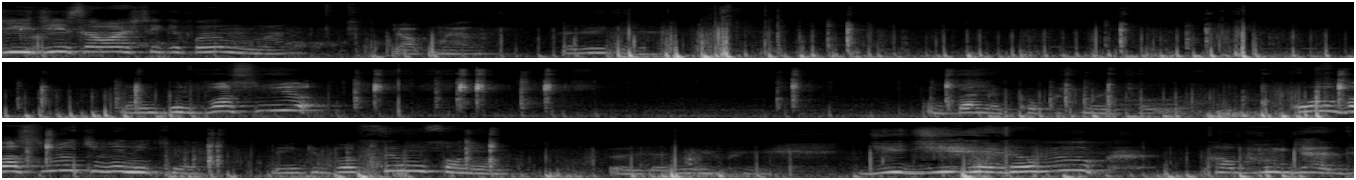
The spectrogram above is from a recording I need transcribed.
Bir GG savaştık yapalım mı lan? Yapmayalım. Hadi bir kere. Lan dur basmıyor. Benle kapışmaya çalışıyorum. Oğlum basmıyor ki benimki. Benimki basıyor mu sanıyorsun? Mi? Cici. Tavuk. Tavuğum geldi.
